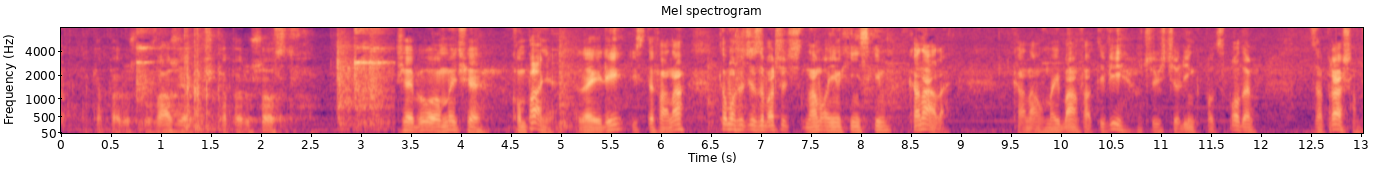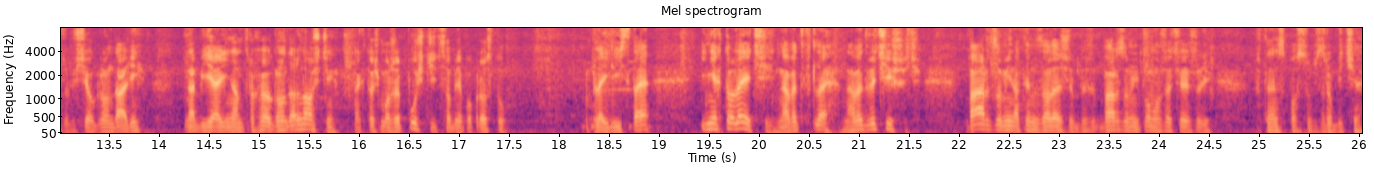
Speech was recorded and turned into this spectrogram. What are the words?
A kapelusz tu waży jakieś kapeluszostwo. Dzisiaj było mycie kompanie Rayleigh i Stefana. To możecie zobaczyć na moim chińskim kanale. Kanał Maybanfa TV, oczywiście link pod spodem. Zapraszam, żebyście oglądali, nabijali nam trochę oglądalności. Jak ktoś może puścić sobie po prostu playlistę i niech to leci, nawet w tle, nawet wyciszyć. Bardzo mi na tym zależy, bardzo mi pomożecie, jeżeli w ten sposób zrobicie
